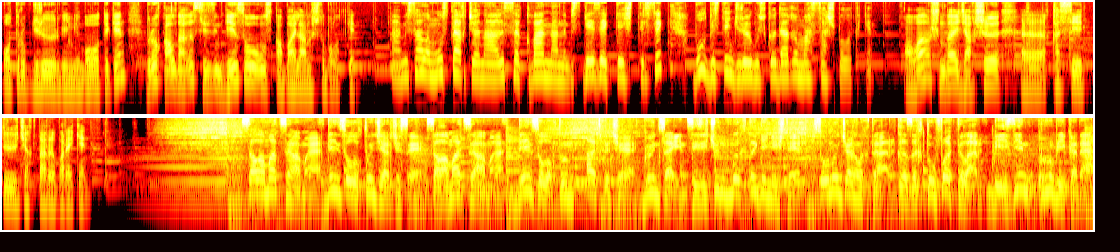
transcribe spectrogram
отуруп жүрө бергенге болот экен. Бирок ал дагы сиздин ден соолугуңузга байланыштуу болот экен. Мисалы муздак жана ысык ваннаны биз кезектештирсек бул биздин жүрөгүбүзгө дагы массаж болот экен. Ооба ушундай жакшы э, касиеттүү жактары бар экен. Саламат саама ден соолуктун жарчысы. Саламат саама ден соолуктун ачкычы. Күн сайын сиз үчүн мыкты кеңештер сонун жаңылыктар кызыктуу фактылар. Биздин рубрикада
